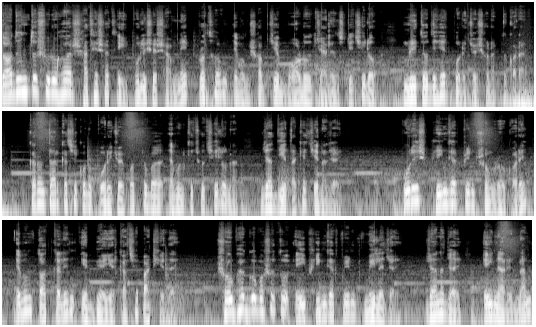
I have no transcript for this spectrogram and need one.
তদন্ত শুরু হওয়ার সাথে সাথেই পুলিশের সামনে প্রথম এবং সবচেয়ে বড় চ্যালেঞ্জটি ছিল মৃতদেহের পরিচয় শনাক্ত করা। কারণ তার কাছে কোনো পরিচয়পত্র বা এমন কিছু ছিল না যা দিয়ে তাকে চেনা যায়। পুলিশ ফিঙ্গারপ্রিন্ট সংগ্রহ করে এবং তৎকালীন এফবিআই এর কাছে পাঠিয়ে দেয়। সৌভাগ্যবশত এই ফিঙ্গারপ্রিন্ট মিলে যায়। জানা যায়, এই নারীর নাম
